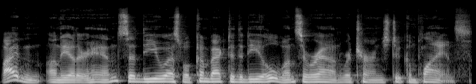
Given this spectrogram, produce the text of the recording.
Biden, on the other hand, said the U.S. will come back to the deal once Iran returns to compliance.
